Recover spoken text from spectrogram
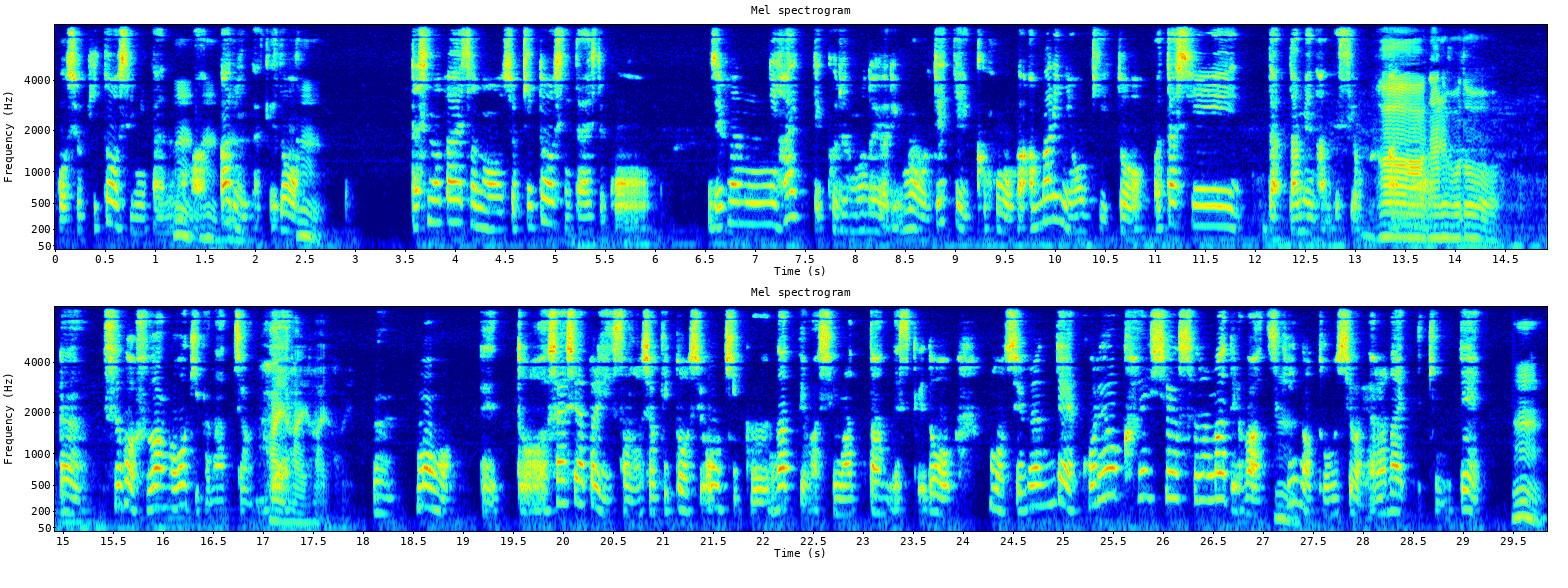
こう初期投資みたいなのがあるんだけど、うん。私の場合その初期投資に対してこう自分に入ってくるものよりも出ていく方があまりに大きいと私だダメなんですよ。ああ、のなるほど。うん、すごい不安が大きくなっちゃうので、はいはいはいはい。うん、もう、えっと、最初やっぱりその初期投資大きくなってはしまったんですけど、もう自分でこれを回収するまでは次の投資はやらないって決めて、うん。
